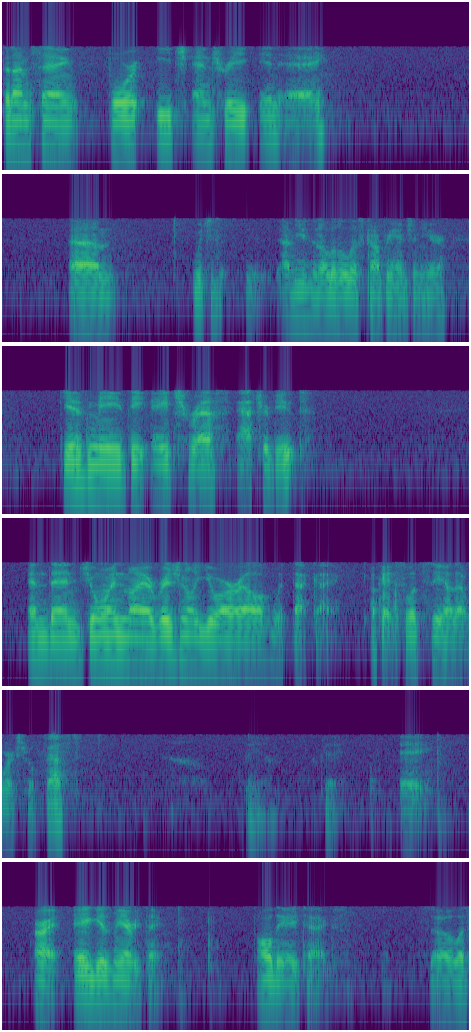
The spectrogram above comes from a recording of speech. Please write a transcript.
Then I'm saying for each entry in A, um, which is I'm using a little list comprehension here. Give me the href attribute, and then join my original URL with that guy. Okay, so let's see how that works real fast. Bam. Okay. A. All right. A gives me everything, all the A tags. So let's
